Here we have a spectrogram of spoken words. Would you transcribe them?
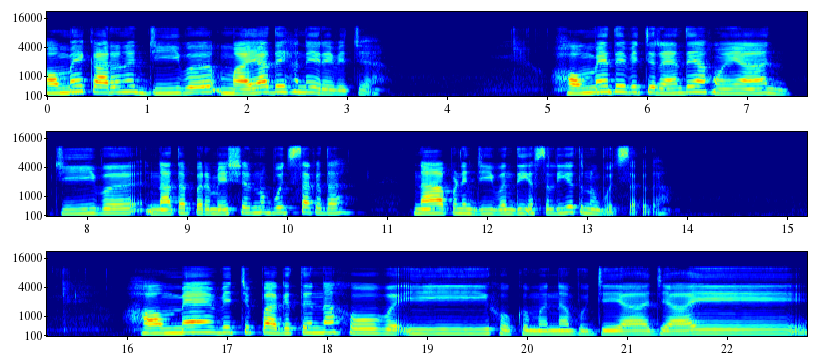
ਹਉਮੈ ਕਾਰਨ ਜੀਵ ਮਾਇਆ ਦੇ ਹਨੇਰੇ ਵਿੱਚ ਹੈ। ਹਉਮੈ ਦੇ ਵਿੱਚ ਰਹਿੰਦਿਆਂ ਹੋਇਆਂ ਜੀਵ ਨਾ ਤਾਂ ਪਰਮੇਸ਼ਰ ਨੂੰ ਬੁੱਝ ਸਕਦਾ, ਨਾ ਆਪਣੇ ਜੀਵਨ ਦੀ ਅਸਲੀਅਤ ਨੂੰ ਬੁੱਝ ਸਕਦਾ। ਹਉਮੈ ਵਿੱਚ ਭਗਤ ਨ ਹੋਵਈ, ਹੁਕਮ ਨ ਬੁਝਿਆ ਜਾਏ।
